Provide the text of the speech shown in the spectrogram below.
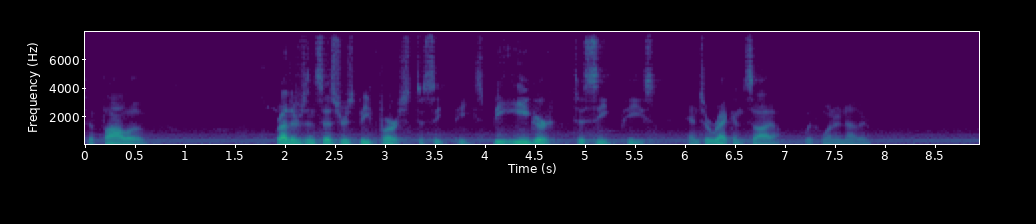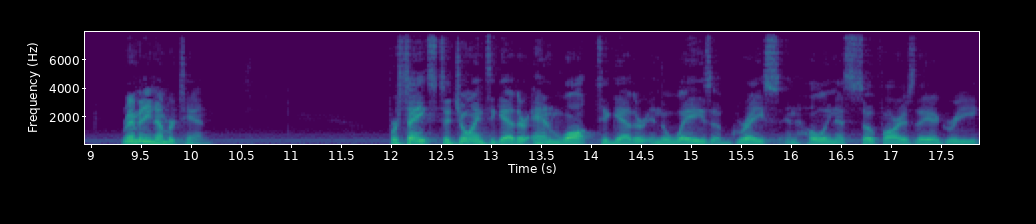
to follow. Brothers and sisters, be first to seek peace. Be eager to seek peace and to reconcile with one another. Remedy number 10 for saints to join together and walk together in the ways of grace and holiness so far as they agree,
